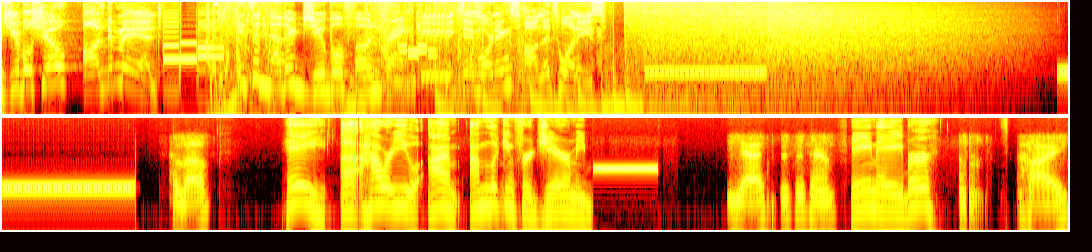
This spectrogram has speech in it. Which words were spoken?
Jubal Show on demand. It's another Jubal phone prank. Weekday mornings on the 20s. Hello? Hey, uh, how are you? I'm I'm looking for Jeremy. Yes, this is him. Hey, neighbor. Um, hi.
